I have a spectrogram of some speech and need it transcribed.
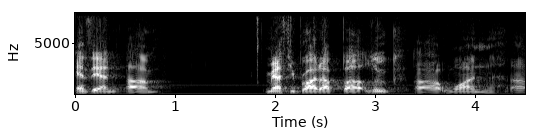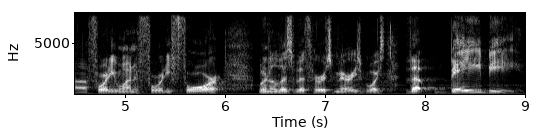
and then um, Matthew brought up uh, Luke uh, 1 uh, 41 and 44 when Elizabeth heard Mary's voice. The baby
